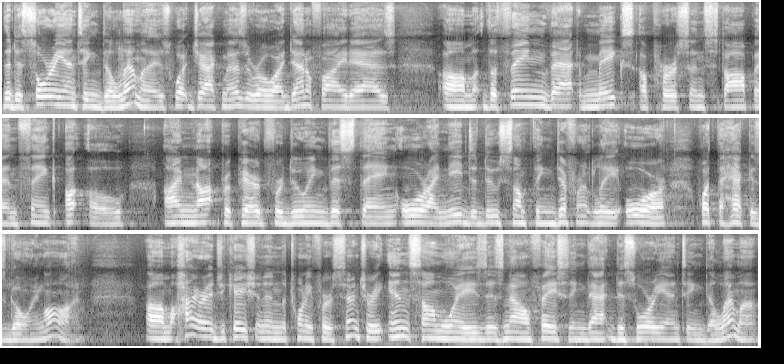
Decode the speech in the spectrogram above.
the disorienting dilemma is what Jack Mezirow identified as um, the thing that makes a person stop and think, uh oh, I'm not prepared for doing this thing, or I need to do something differently, or what the heck is going on. Um, higher education in the 21st century, in some ways, is now facing that disorienting dilemma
